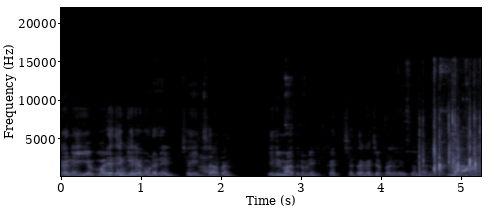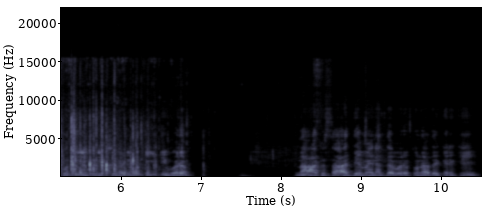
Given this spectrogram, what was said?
కానీ ఎవరి దగ్గర కూడా నేను చేయి చాపను. ఇది మాత్రం నేను ఖచ్చితంగా చెప్పగలుగుతున్నాను. నాకు దేవుడు ఇచ్చినటువంటి ఇది వరం. నాకు సాధ్యమైనంత వరకు నా దగ్గరికి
